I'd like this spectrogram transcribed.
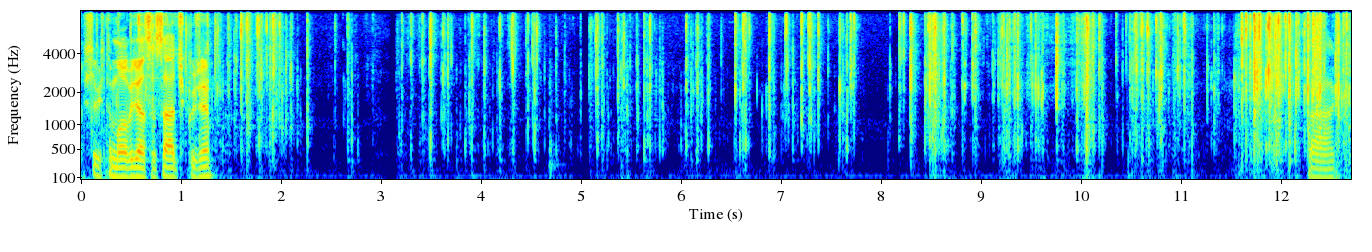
Ještě bych to mohl vidět sesáčku, že? Tak.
